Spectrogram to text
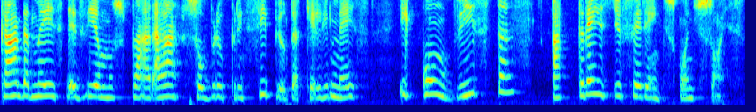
cada mês devíamos parar sobre o princípio daquele mês e com vistas a três diferentes condições:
